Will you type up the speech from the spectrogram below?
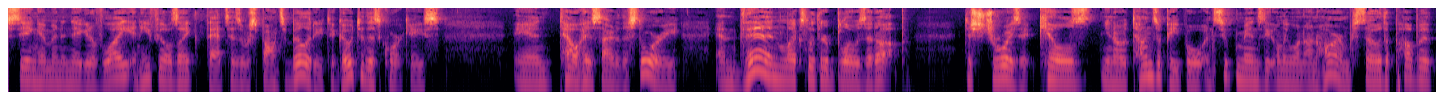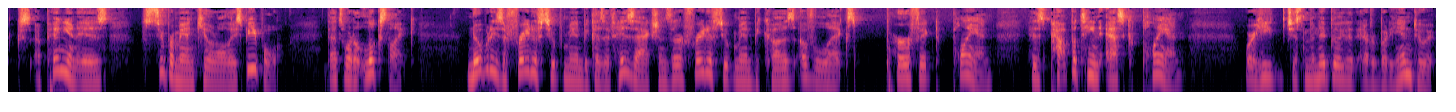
seeing him in a negative light, and he feels like that's his responsibility to go to this court case and tell his side of the story. And then Lex Luthor blows it up, destroys it, kills, you know, tons of people, and Superman's the only one unharmed. So the public's opinion is Superman killed all these people. That's what it looks like. Nobody's afraid of Superman because of his actions. They're afraid of Superman because of Lex's perfect plan, his Palpatine esque plan, where he just manipulated everybody into it.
